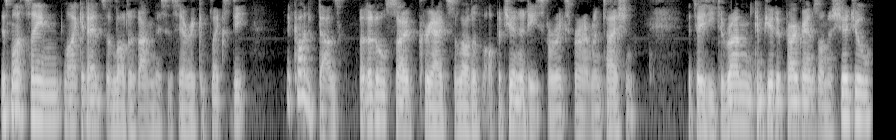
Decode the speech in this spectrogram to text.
This might seem like it adds a lot of unnecessary complexity. It kind of does, but it also creates a lot of opportunities for experimentation. It's easy to run computer programs on a schedule,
